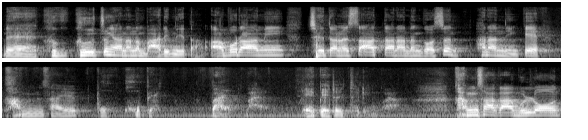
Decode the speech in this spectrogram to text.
네, 그, 그 중에 하나는 말입니다. 아브라함이 재단을 쌓았다라는 것은 하나님께 감사의 고- 고백, 말, 말, 예배를 드린 거야. 감사가 물론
